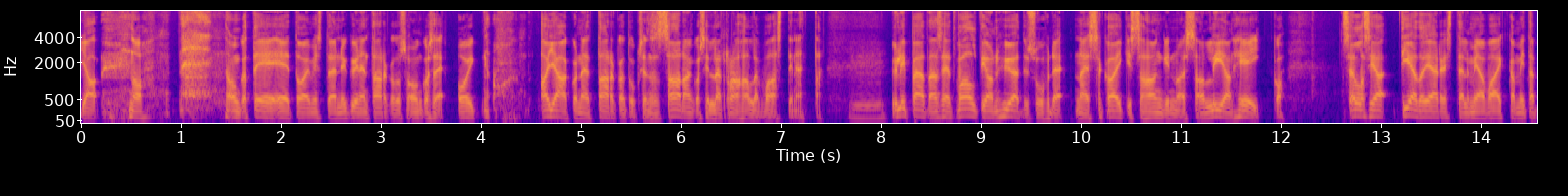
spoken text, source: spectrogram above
Ja no, onko TE-toimisto ja nykyinen tarkoitus, onko se, ajaako ne tarkoituksensa, saadaanko sille rahalle vastinetta. Mm. Ylipäätään se, että valtion hyötysuhde näissä kaikissa hankinnoissa on liian heikko. Sellaisia tietojärjestelmiä vaikka, mitä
